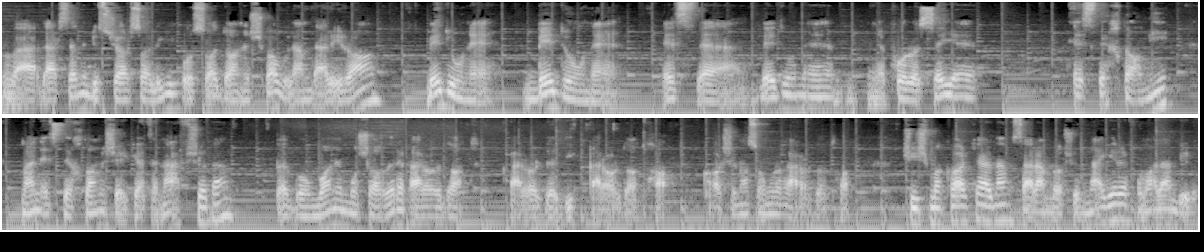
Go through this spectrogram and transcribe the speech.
و در سن 24 سالگی استاد دانشگاه بودم در ایران. بدون بدون است بدون پروسه استخدامی من استخدام شرکت نفت شدم و به عنوان مشاور قرارداد قراردادی قراردادها کارشناس امور قراردادها. شیش ماه کار کردم سرم راشون نگرفت اومدم بیرون.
